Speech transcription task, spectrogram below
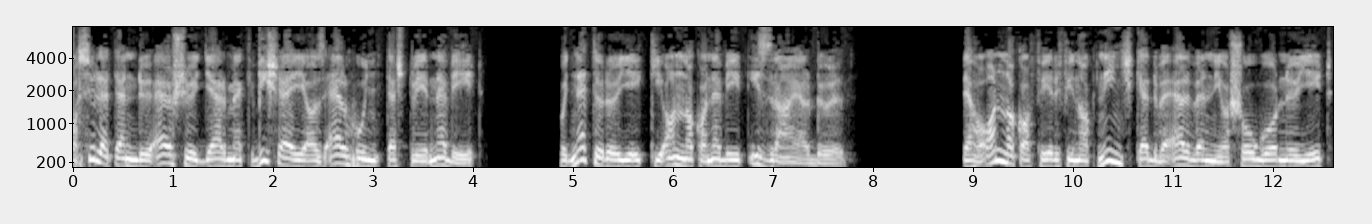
A születendő első gyermek viselje az elhunyt testvér nevét, hogy ne töröljék ki annak a nevét Izraelből. De ha annak a férfinak nincs kedve elvenni a sógornőjét,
